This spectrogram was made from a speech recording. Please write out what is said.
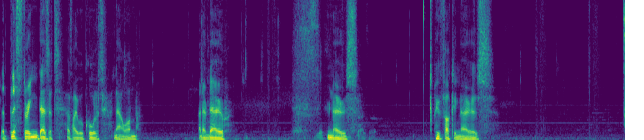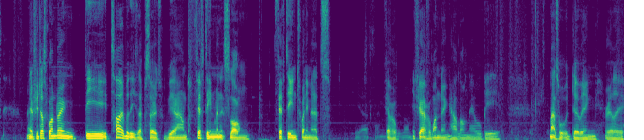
the blistering desert, as I will call it now on. I don't know. Who knows? Who fucking knows? And if you're just wondering, the time of these episodes will be around 15 minutes long. 15, 20 minutes. Yeah. If you're, ever, Put it on. if you're ever wondering how long they will be, that's what we're doing, really.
